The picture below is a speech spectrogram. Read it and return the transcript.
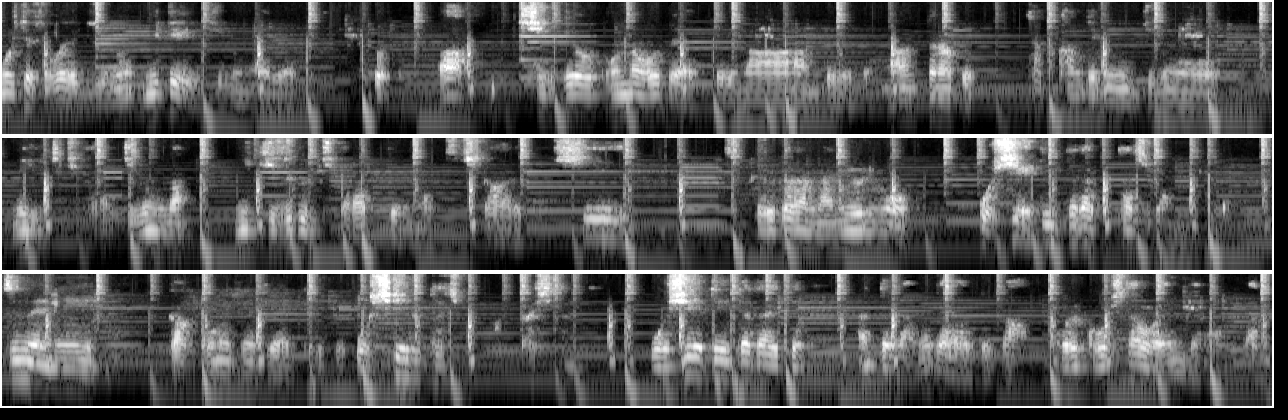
もう一人そこで自分、見ている自分がいるわけとあ、修行こんなことやってるなぁなんてことなんとなく客観的に自分を見る力、自分がに気づく力っていうのが培われたし、それから何よりも教えていただく立場になって、常に学校の先生やってると教える立場ばっかしたんだ教えていただいて、あんたダメだよとか、これこうした方がいいんじゃないかと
